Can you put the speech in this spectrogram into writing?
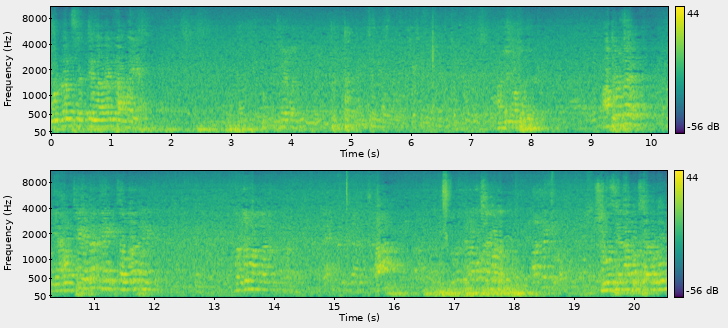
पूर्णम सत्यनारायण रामय्या. आपण सर आमची येतात नाही चौदा नाही मंजूर मागणार शिवसेना पक्षाकडून शिवसेना पक्षाकडून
